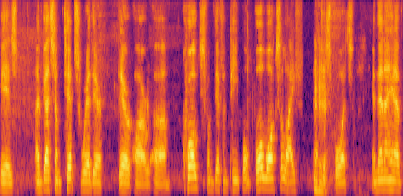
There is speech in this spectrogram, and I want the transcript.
is I've got some tips where there there are um, quotes from different people, all walks of life, not mm-hmm. just sports. And then I have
